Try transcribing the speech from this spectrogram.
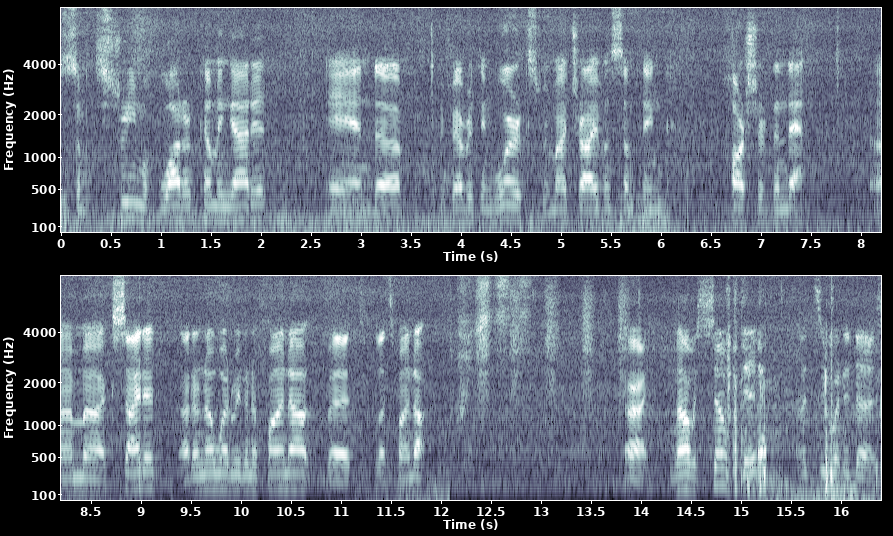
some stream of water coming at it. And uh, if everything works we might try even something harsher than that. I'm uh, excited. I don't know what we're gonna find out but let's find out. All right. Now we soaked it let's see what it does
